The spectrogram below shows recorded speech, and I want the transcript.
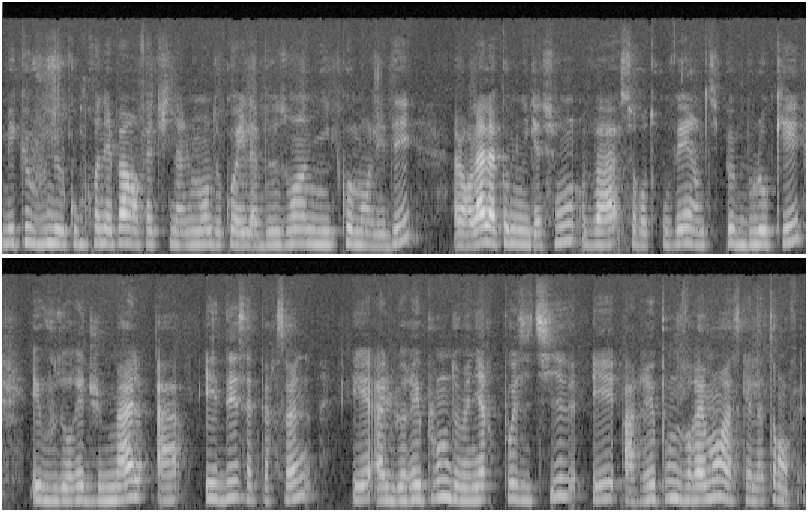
mais que vous ne comprenez pas en fait finalement de quoi il a besoin ni comment l'aider, alors là, la communication va se retrouver un petit peu bloquée et vous aurez du mal à aider cette personne et à lui répondre de manière positive et à répondre vraiment à ce qu'elle attend en fait.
